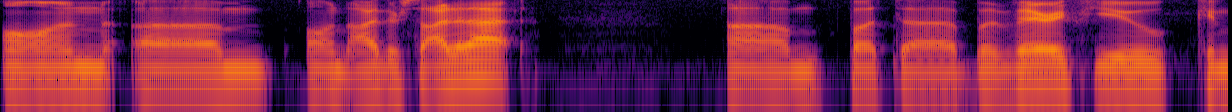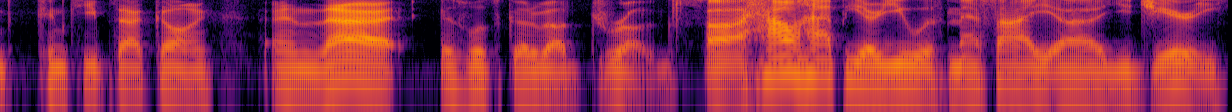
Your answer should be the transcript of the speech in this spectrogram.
on um, on either side of that, um, but uh, but very few can can keep that going, and that is what's good about drugs. Uh, how happy are you with Masai uh, Ujiri?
